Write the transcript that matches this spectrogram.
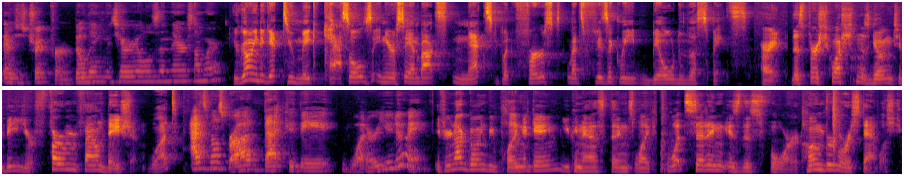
There's a trick for building materials in there somewhere. You're going to get to make castles in your sandbox next, but first, let's physically build the space. All right, this first question is going to be your firm foundation. What? At its most broad, that could be what are you doing? If you're not going to be playing a game, you can ask things like what setting is this for, homebrew or established?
